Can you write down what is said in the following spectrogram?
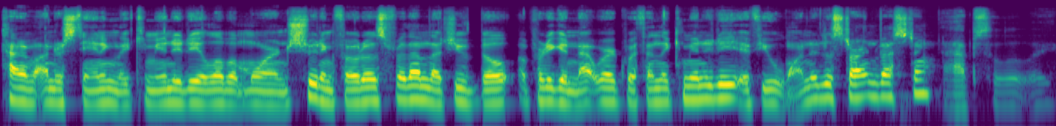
kind of understanding the community a little bit more and shooting photos for them, that you've built a pretty good network within the community if you wanted to start investing? Absolutely.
